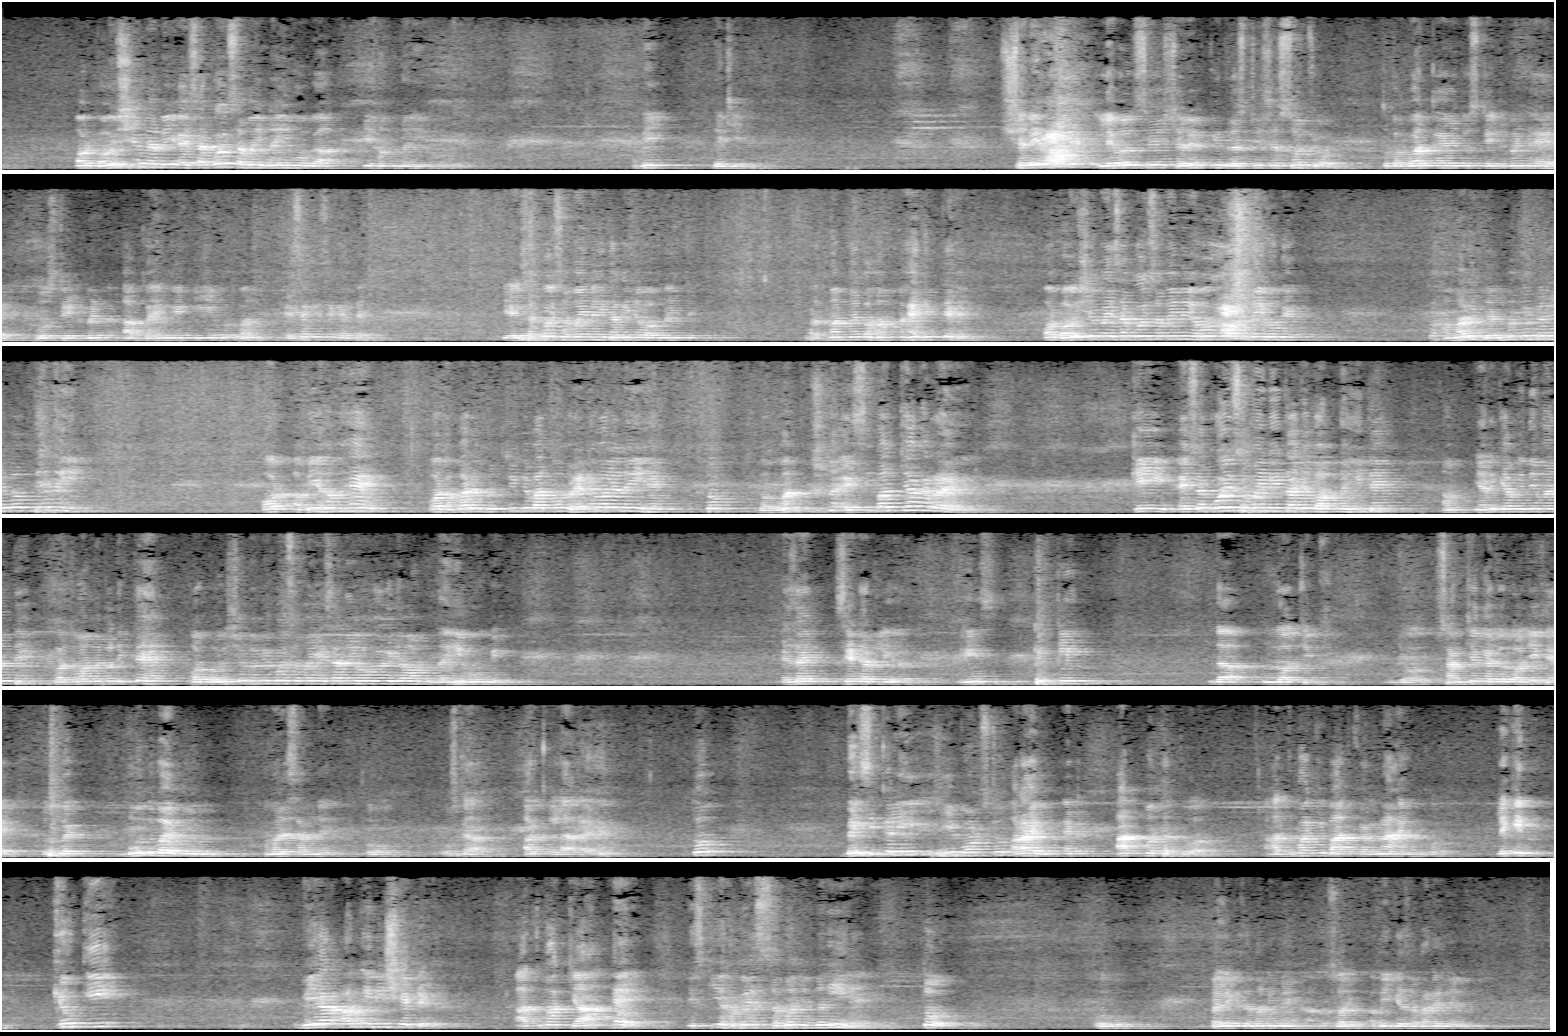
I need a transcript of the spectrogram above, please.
और भविष्य में भी ऐसा कोई समय नहीं होगा कि हम नहीं होंगे। अभी देखिए, शरीर के लेवल से, शरीर की दृष्टि से सोचो तो भगवान का ये जो स्टेटमेंट है, वो स्टेटमेंट आप कहेंगे कि ये भगवान ऐसा कैसे कहते हैं? कि ऐसा कोई समय नहीं था कि जब हम नहीं थे। वर्तमान में तो हम हैं, दिखते हैं। और भविष्य में ऐसा कोई समय नहीं होगा नहीं होंगे। तो हमारे जन्म के पहले तो हम थे नहीं। और अभी हम हैं और हमारे मृत्यु के बाद तो हम रहने वाले नहीं हैं। तो भगवान कृष्ण ऐसी बात क्या कर रहे हैं? कि ऐसा कोई समय नहीं था जब हम नहीं थे। हम यानी कि हम विद्यमान थे वर्तमान में तो दिखते हैं और भविष्य में भी कोई समय ऐसा नहीं होगा कि जब हम नहीं होंगे। As I said earlier, is trickling the logic. जो सांख्य का जो लॉजिक है, उसको एक बूंद बाय बूंद हमारे सामने वो उसका अर्क ला रहे हैं। तो basically he wants to arrive at atma tatva atma की बात करना है उनको। लेकिन क्योंकि वी आर अनइनिशिएटेड आत्मा क्या है, इसकी हमें समझ नहीं है तो वो पहले के ज़माने में सॉरी अभी के ज़माने में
